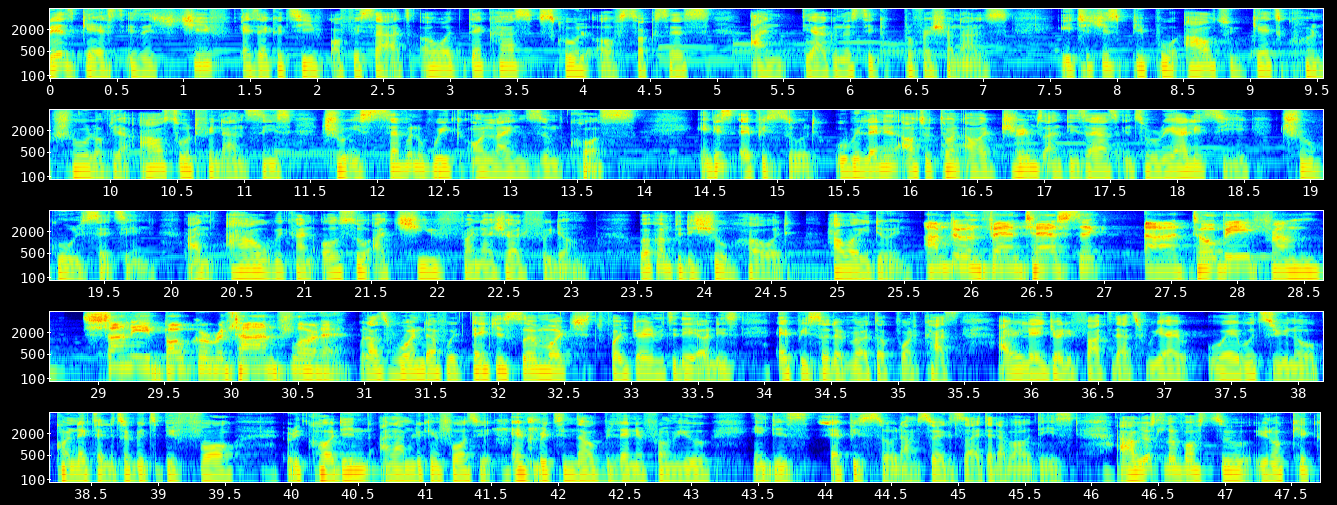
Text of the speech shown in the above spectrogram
Today's guest is the Chief Executive Officer at Howard Dekkers School of Success and Diagnostic Professionals. He teaches people how to get control of their household finances through a seven week online Zoom course. In this episode, we'll be learning how to turn our dreams and desires into reality through goal setting and how we can also achieve financial freedom. Welcome to the show, Howard. How are you doing? I'm doing fantastic. Uh, Toby from sunny Boca Raton, Florida. Well, that's wonderful. Thank you so much for joining me today on this episode of Mirror Talk Podcast. I really enjoy the fact that we are were able to, you know, connect a little bit before recording, and I'm looking forward to everything that I'll be learning from you in this episode. I'm so excited about this. I would just love us to, you know, kick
